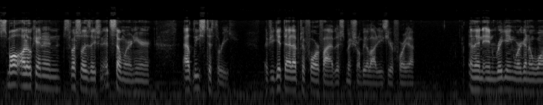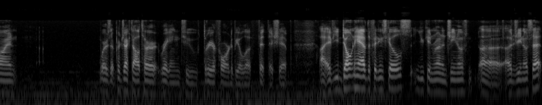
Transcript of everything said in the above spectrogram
small autocannon specialization. It's somewhere in here, at least to three. If you get that up to four or five, this mission will be a lot easier for you. And then in rigging, we're going to want, where is it, projectile turret rigging to three or four to be able to fit this ship. Uh, if you don't have the fitting skills, you can run a Geno, uh, a Geno set,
